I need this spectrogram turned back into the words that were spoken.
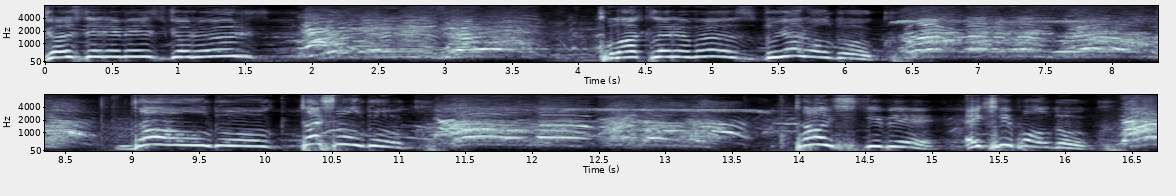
Gözlerimiz görür, kulaklarımız duyar olduk. Dağ olduk, taş olduk. Taş gibi ekip olduk. Dağılır,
